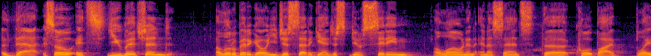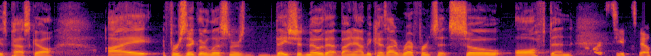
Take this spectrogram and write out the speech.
that so it's you mentioned a little bit ago and you just said again just you know sitting alone in, in a sense the quote by blaise pascal I, for Ziglar listeners, they should know that by now because I reference it so often. Of course, you do.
